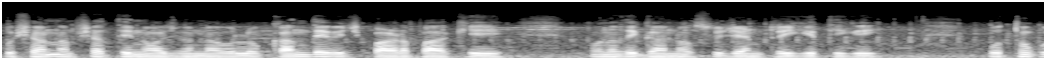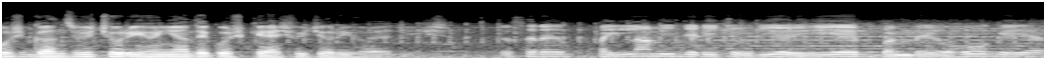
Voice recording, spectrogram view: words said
ਕੁਛ ਅਣਪਛਾਤੇ ਨੌਜਵਾਨਾਂ ਵੱਲੋਂ ਕੰਧ ਦੇ ਵਿੱਚ ਪਾੜ ਪਾ ਕੇ ਉਹਨਾਂ ਦੇ ਗਨ ਹਾਊਸ ਵਿੱਚ ਐਂਟਰੀ ਕੀਤੀ ਗਈ। ਉੱਥੋਂ ਕੁਝ ਗਨਸ ਵੀ ਚੋਰੀ ਹੋਈਆਂ ਤੇ ਕੁਝ ਕੈਸ਼ ਵੀ ਚੋਰੀ ਹੋਇਆ ਜੀ। ਤੇ ਸਰ ਪਹਿਲਾਂ ਵੀ ਜਿਹੜੀ ਚੋਰੀ ਹੋਈ ਸੀ ਇਹ ਬੰਦੇ ਉਹ ਹੋ ਗਏ ਆ?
